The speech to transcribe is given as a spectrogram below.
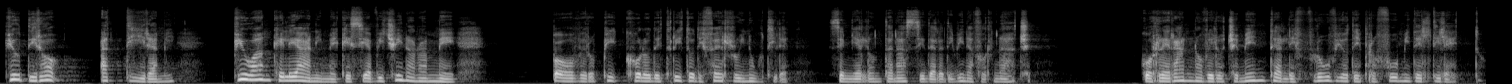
più dirò attirami, più anche le anime che si avvicinano a me, povero piccolo detrito di ferro inutile, se mi allontanassi dalla divina fornace, correranno velocemente all'effluvio dei profumi del diletto.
